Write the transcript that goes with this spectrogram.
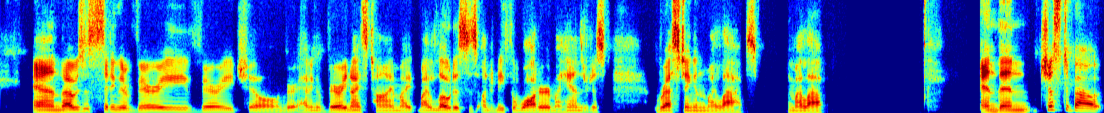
and I was just sitting there, very, very chill, and very, having a very nice time. My my lotus is underneath the water. My hands are just resting in my laps, in my lap. And then, just about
